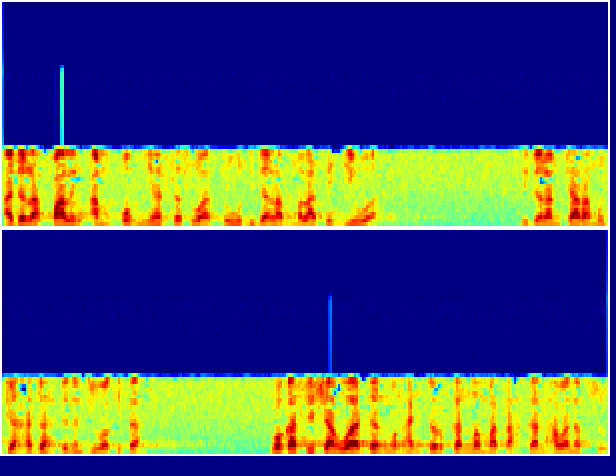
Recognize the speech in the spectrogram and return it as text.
adalah paling ampuhnya sesuatu di dalam melatih jiwa di dalam cara mujahadah dengan jiwa kita wakasi syahwat dan menghancurkan mematahkan hawa nafsu.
